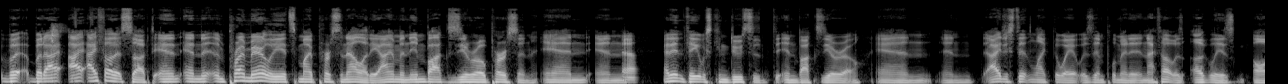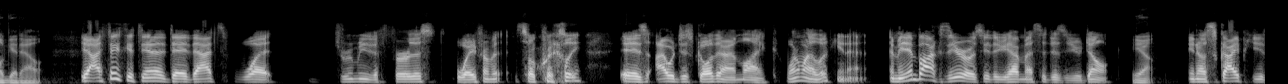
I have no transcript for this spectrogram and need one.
but but I, I, I thought it sucked and, and and primarily it's my personality i'm an inbox zero person and and Yeah. i didn't think it was conducive to inbox zero and and i just didn't like the way it was implemented and i thought it was ugly as all get out Yeah, I think at the end of the day, that's what drew me the furthest away from it so quickly. Is I would just go there. I'm like, what am I looking at? I mean, inbox zero is either you have messages or you don't. yeah You know, Skype, you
